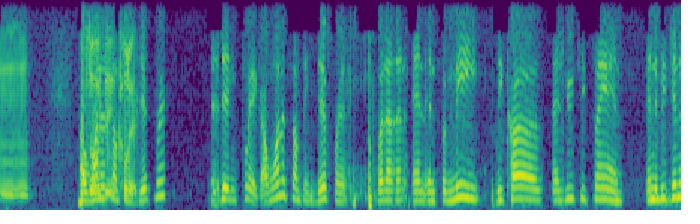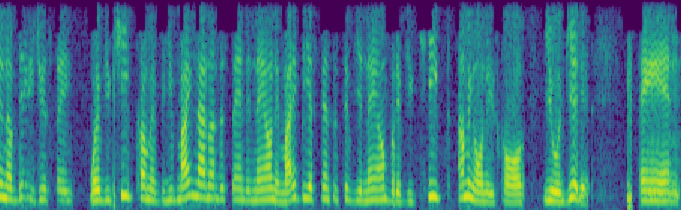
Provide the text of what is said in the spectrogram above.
Mhm. I so wanted something click. different. It didn't click. I wanted something different, but I, and and for me because as you keep saying in the beginning of these, you say, well, if you keep coming, you might not understand it now, and it might be offensive to you now, but if you keep coming on these calls, you will get it. And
